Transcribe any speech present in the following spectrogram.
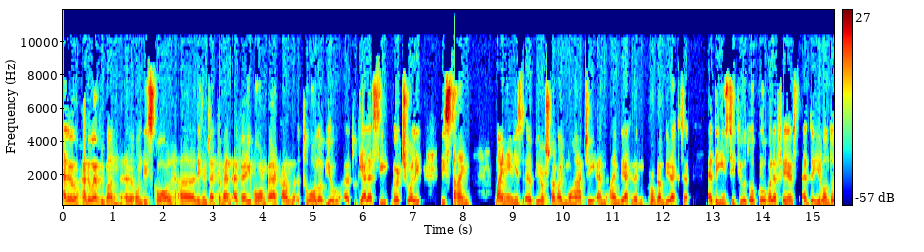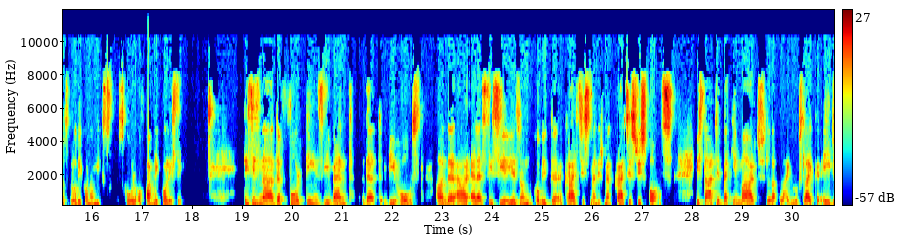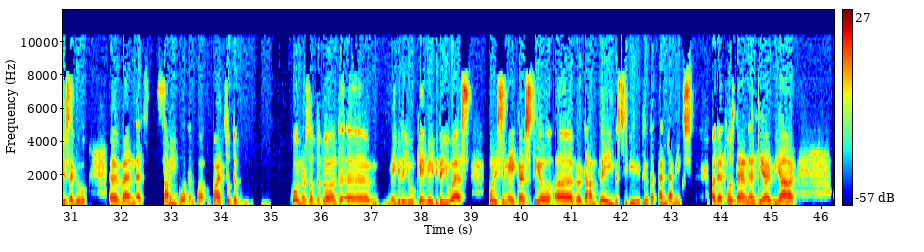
Hello, hello everyone uh, on this call. Uh, ladies and gentlemen, a very warm welcome to all of you uh, to the LSE virtually this time. My name is uh, Piroska Nagy Mohácsi and I'm the Academic Program Director at the Institute of Global Affairs at the London School of Economics School of Public Policy. This is now the 14th event that we host under our LSE series on COVID uh, crisis management, crisis response. We started back in March, like looks like ages ago, uh, when at some important parts of the corners of the world, um, maybe the UK, maybe the US, policymakers still uh, were downplaying the severity of the pandemics. But that was then, and here we are.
